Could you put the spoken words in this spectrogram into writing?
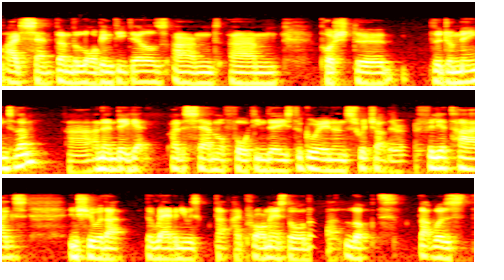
I've sent them the login details and um, pushed the, the domain to them. Uh, and then they get either seven or 14 days to go in and switch out their affiliate tags, ensure that the revenue is, that I promised or that looked that was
